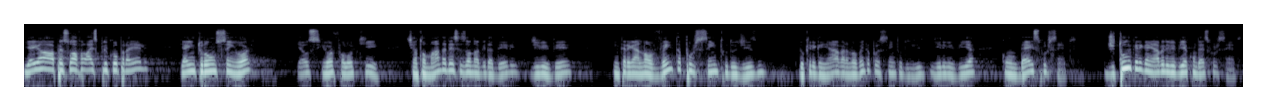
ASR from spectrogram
E aí a pessoa lá explicou para ele. E aí entrou um senhor, e aí o senhor falou que tinha tomado a decisão na vida dele de viver entregar 90% do dízimo, do que ele ganhava era 90% do dízimo, e ele vivia com 10%. De tudo que ele ganhava, ele vivia com 10%.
